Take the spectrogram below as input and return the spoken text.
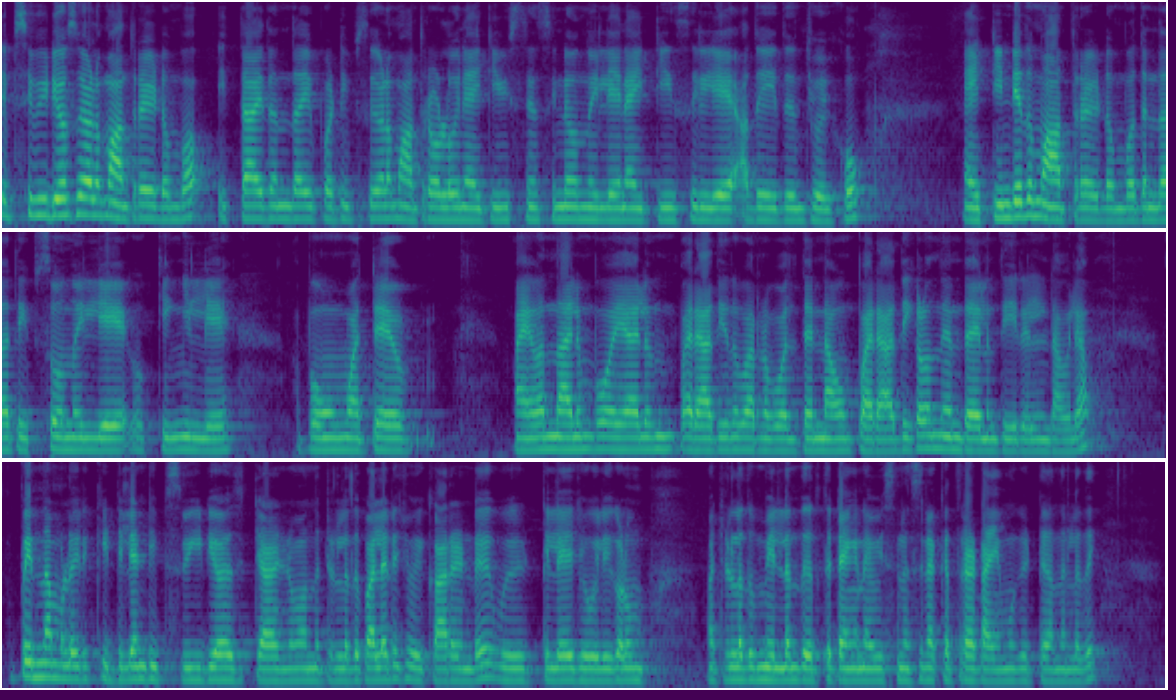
Tips വീഡിയോസുകൾ മാത്രമേ ഇടുമ്പോൾ ഇത്തായത് ഇതെന്താ ഇപ്പോൾ ടിപ്സുകൾ മാത്രമേ ഉള്ളൂ നൈറ്റി ബിസിനസ്സിന്റെ ഒന്നും ഇല്ലേ നൈറ്റീസ് ഇല്ലേ? അത് ഇതെന്ന് ചോദിക്കും. നൈറ്റിന്റേത് മാത്രം ഇടുമ്പോൾ ഇതെന്താ? ടിപ്സ് ഒന്നും ഇല്ലേ കുക്കിംഗ് ഇല്ലേ? അപ്പോൾ മറ്റേ മഴ വന്നാലും പോയാലും പരാതി എന്ന് പറഞ്ഞ പോലെ തന്നെ ആവും. പരാതികളൊന്നും എന്തായാലും തീരലുണ്ടാവില്ല. അപ്പോൾ ഇന്ന് നമ്മളൊരു കിഡിലൻ ടിപ്സ് വീഡിയോ ആയിട്ടാണ് വന്നിട്ടുള്ളത്. പലരും ചോദിക്കാറുണ്ട്. വീട്ടിലെ ജോലികളും മറ്റുള്ളതും എല്ലാം തീർത്തിട്ട് എങ്ങനെ ബിസിനസ്സിനൊക്കെ എത്ര ടൈം കിട്ടുക എന്നുള്ളത്.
